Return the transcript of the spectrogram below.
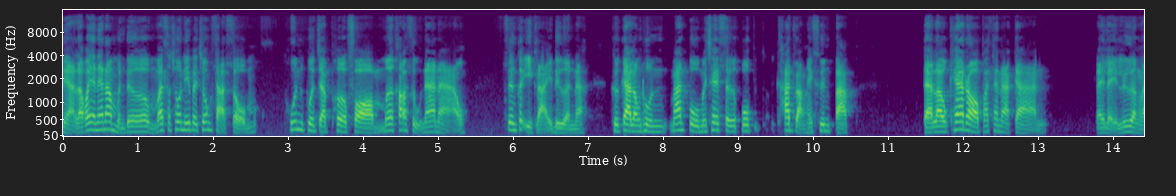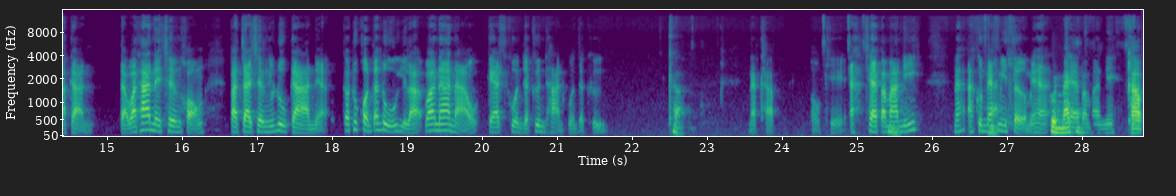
เนี่ยเราก็ยังแนะนำเหมือนเดิม ว่าช่วงนี้เป็นช่วงสะสม หุ้นควรจะ perform เมื่อเข้าสู่หน้าหนาว ซึ่งก็อีกหลายเดือนนะคือการลงทุนบ้านปูไม่ใช่ซื้อปุ๊บคาดหวังให้ขึ้นปั๊บแต่เราแค่รอพัฒนาการหลายๆเรื่องละกัน แต่ว่าถ้าในเชิงของปัจจัยเชิงฤดูกาลเนี่ย ก็ทุกคนก็รู้อยู่แล้ว ว่าหน้าหนาวแก๊สควรจะขึ้นฐานควรจะขึ้น ครับนะครับ โอเคอะแชร์ประมาณนี้ นะอะคุณแม็กมีเสริมไหมฮะคุณแม็กแชร์ประมาณนี้ครับ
